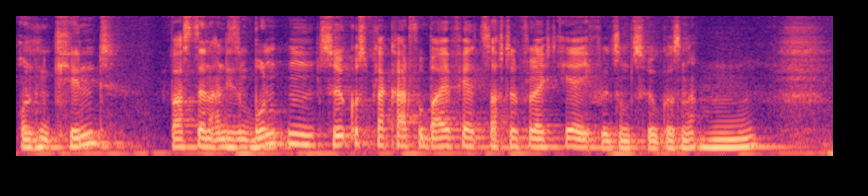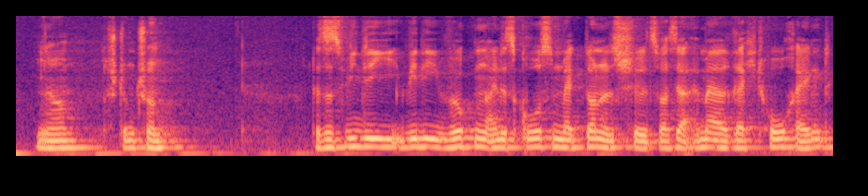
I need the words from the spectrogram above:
Und ein Kind, was dann an diesem bunten Zirkusplakat vorbeifährt, sagt dann vielleicht eher, ich will zum Zirkus, ne? Ja, stimmt schon. Das ist wie die, wie die Wirkung eines großen McDonalds-Schilds, was ja immer recht hoch hängt,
